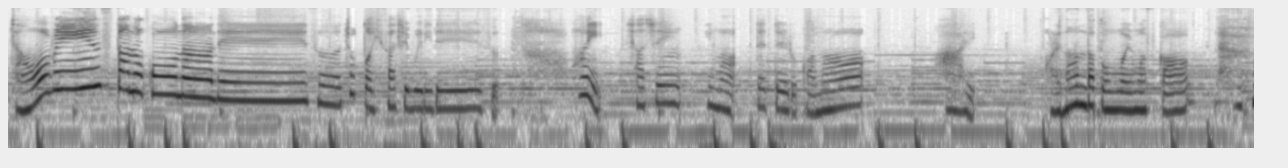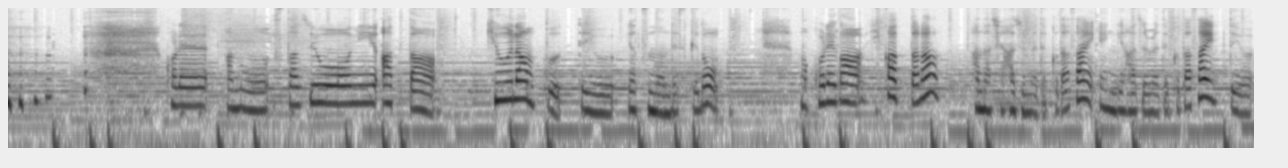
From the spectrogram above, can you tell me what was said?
チャオビインスタのコーナーです。ちょっと久しぶりです。はい、写真今出てるかな？はい。これなんだと思いますか？これ、あの、スタジオにあった Q ランプっていうやつなんですけど、まあ、これが光ったら話し始めてください。演技始めてくださいっていう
